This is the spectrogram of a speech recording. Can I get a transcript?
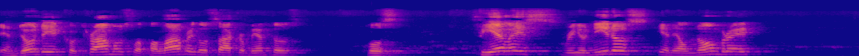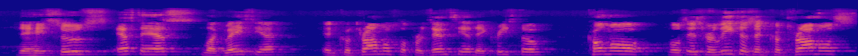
en donde encontramos la palabra y los sacramentos, los fieles reunidos en el nombre de Jesús. Esta es la iglesia. Encontramos la presencia de Cristo. Como los israelitas encontramos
